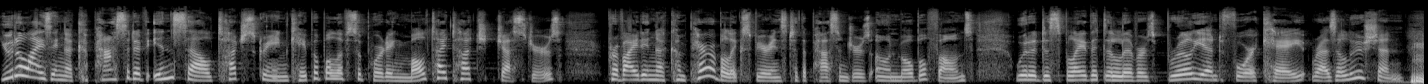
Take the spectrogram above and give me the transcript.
utilizing a capacitive in-cell touchscreen capable of supporting multi-touch gestures, providing a comparable experience to the passenger's own mobile phones with a display that delivers brilliant 4K resolution. Hmm.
